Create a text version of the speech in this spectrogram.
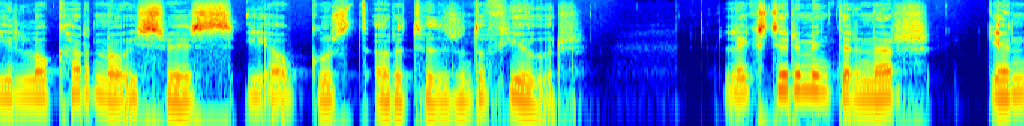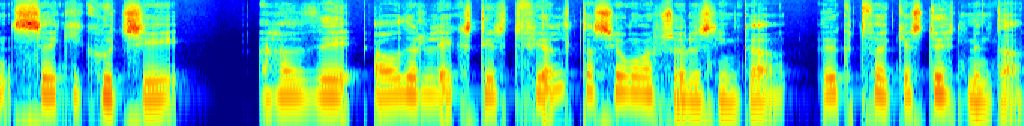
í Locarno í Sviss í ágúst árið 2004. Leikstjóri myndarinnar, Gen Sekiguchi, hafði áður leikstýrt fjölda sjónvarpsauðlýsinga, auktvöggja stuttmynda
